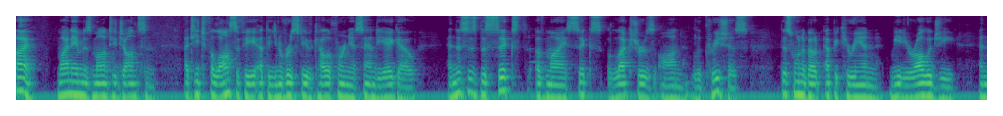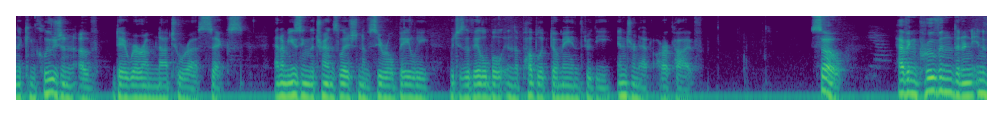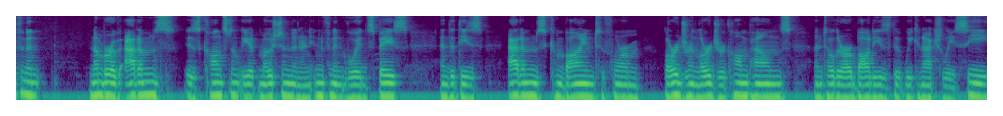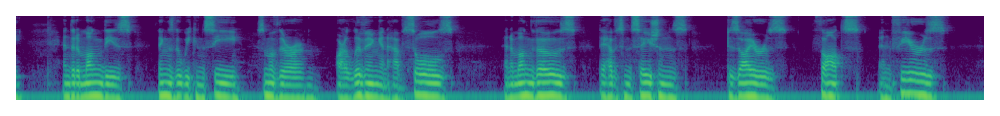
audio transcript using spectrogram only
Hi, my name is Monte Johnson. I teach philosophy at the University of California, San Diego, and this is the sixth of my six lectures on Lucretius, this one about Epicurean meteorology and the conclusion of De Rerum Natura 6. And I'm using the translation of Cyril Bailey, which is available in the public domain through the Internet Archive. So, having proven that an infinite number of atoms is constantly at motion in an infinite void space, and that these atoms combine to form larger and larger compounds until there are bodies that we can actually see, and that among these things that we can see, some of them are, are living and have souls, and among those they have sensations, desires, thoughts, and fears,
